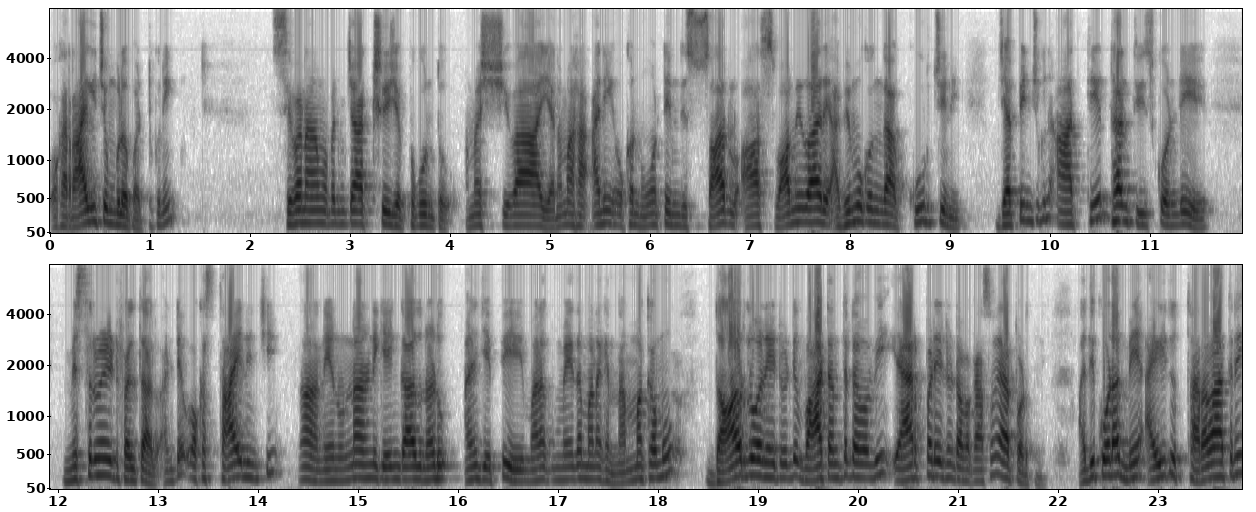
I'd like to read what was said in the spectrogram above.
ఒక రాగి చెంబులో పట్టుకుని శివనామ పంచాక్షి చెప్పుకుంటూ నమ శివాయ యనమహ అని ఒక నూటెనిమిది సార్లు ఆ స్వామివారి అభిముఖంగా కూర్చుని జపించుకుని ఆ తీర్థాన్ని తీసుకోండి. మిశ్రమైన ఫలితాలు. అంటే ఒక స్థాయి నుంచి "ఆ, నేనున్నాను నీకేం కాదు నడు అని చెప్పి మనకు మీద మనకి నమ్మకము దారులు అనేటువంటి వాటంతట అవి ఏర్పడేటువంటి అవకాశం ఏర్పడుతుంది. అది కూడా మే ఐదు తర్వాతనే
